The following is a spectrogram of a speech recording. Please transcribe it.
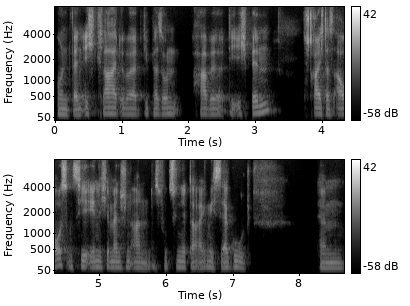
Und wenn ich Klarheit über die Person habe, die ich bin, strahle ich das aus und ziehe ähnliche Menschen an. Das funktioniert da eigentlich sehr gut. Ähm,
